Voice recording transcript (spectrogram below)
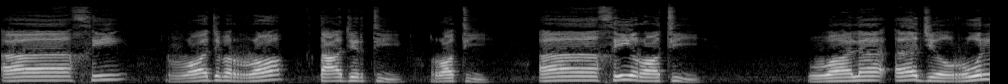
আ, খি, র জবর র, তাজের তি, রতি। আখি রতি। ওয়ালা আজরুল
